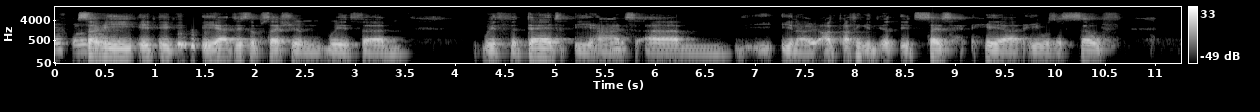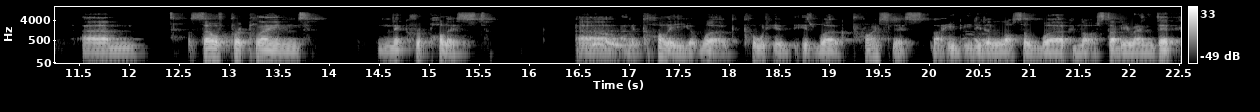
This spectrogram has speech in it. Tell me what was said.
just So case. he it, it, he had this obsession with um, with the dead. He had um, you know I, I think it, it, it says here he was a self um, self proclaimed necropolist. Uh, and a colleague at work called him, his work priceless. Like he, he did a lot of work and a lot of study around the dead.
